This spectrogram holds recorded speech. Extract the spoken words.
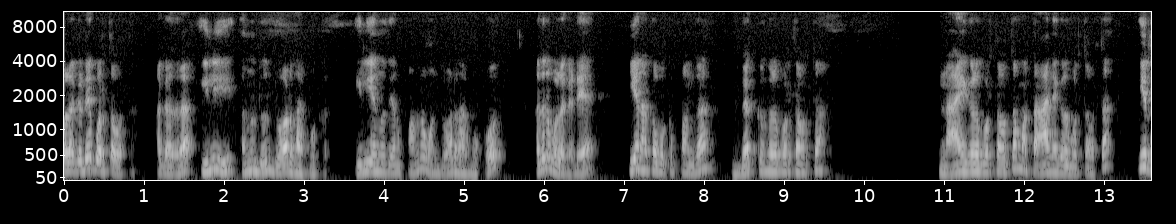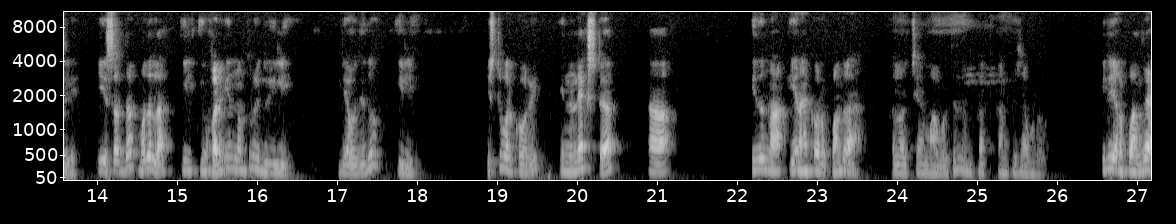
ಒಳಗಡೆ ಬರ್ತಾವತ್ತ. ಹಾಗಾದ್ರೆ ಇಲಿ ಅನ್ನೋದು ದೊಡ್ಡದು ಹಾಕ್ಬೇಕು. ಇಲಿ ಅನ್ನೋದು ಏನಪ್ಪ ಅಂದ್ರೆ ಒಂದು ದೊಡ್ಡದು ಹಾಕ್ಬೇಕು. ಅದರ ಒಳಗಡೆ ಏನು ಹಾಕೋಬೇಕಪ್ಪ ಅಂದ್ರೆ ಬೆಕ್ಕುಗಳು ಬರ್ತಾವತ್ತ, ನಾಯಿಗಳು ಬರ್ತಾವತ್ತ ಮತ್ತು ಆನೆಗಳು ಬರ್ತಾವತ್ತ ಇರಲಿ. ಈ ಸದ್ದ ಮೊದಲ ಇಲ್ಲಿ ಹೊರಗಿನ ನಂತರ ಇದು ಇಲಿ. ಇದು ಯಾವುದಿದು? ಇಲಿ. ಇಷ್ಟು ಬರ್ಕೋರಿ. ಇನ್ನು ನೆಕ್ಸ್ಟ್ ಇದನ್ನ ಏನು ಹಾಕೋರಪ್ಪ ಅಂದ್ರೆ ಕಲರ್ ಚೇಂಜ್ ಮಾಡ್ಬಿಡ್ತೀನಿ, ನಿಮ್ಗೆ ಕನ್ಫ್ಯೂಸ್ ಆಗ್ಬಿಡೋದು. ಇದು ಏನಪ್ಪ ಅಂದರೆ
